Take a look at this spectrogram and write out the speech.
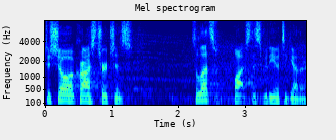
to show across churches. So let's watch this video together.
